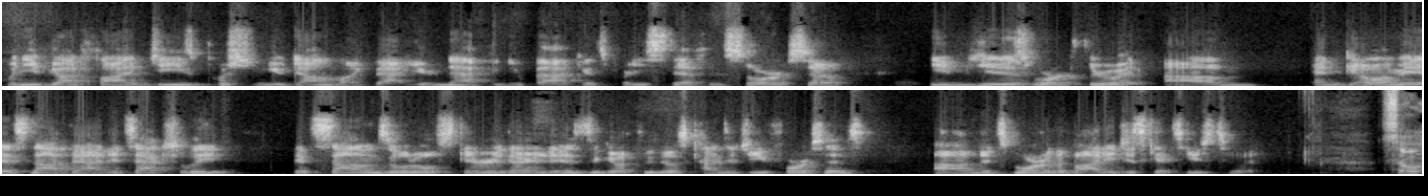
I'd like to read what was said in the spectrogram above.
when you've got five Gs pushing you down like that, your neck and your back gets pretty stiff and sore. So you, you just work through it um, and go. I mean, it's not that. It's actually it sounds a little scarier than it is to go through those kinds of G forces. Um, it's more of the body just gets used to it. So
